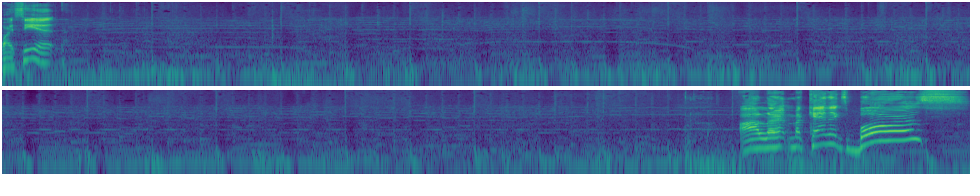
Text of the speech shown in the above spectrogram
Oh, I see it. I learned mechanics, boys!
